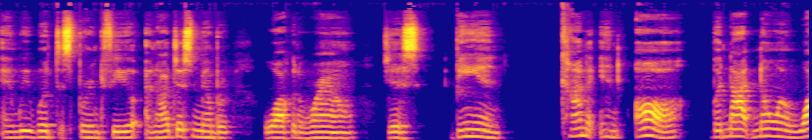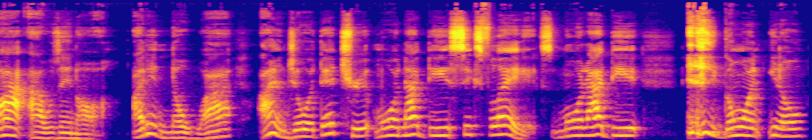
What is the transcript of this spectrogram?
And we went to Springfield. And I just remember walking around, just being kind of in awe, but not knowing why I was in awe. I didn't know why. I enjoyed that trip more than I did Six Flags, more than I did going, you know,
